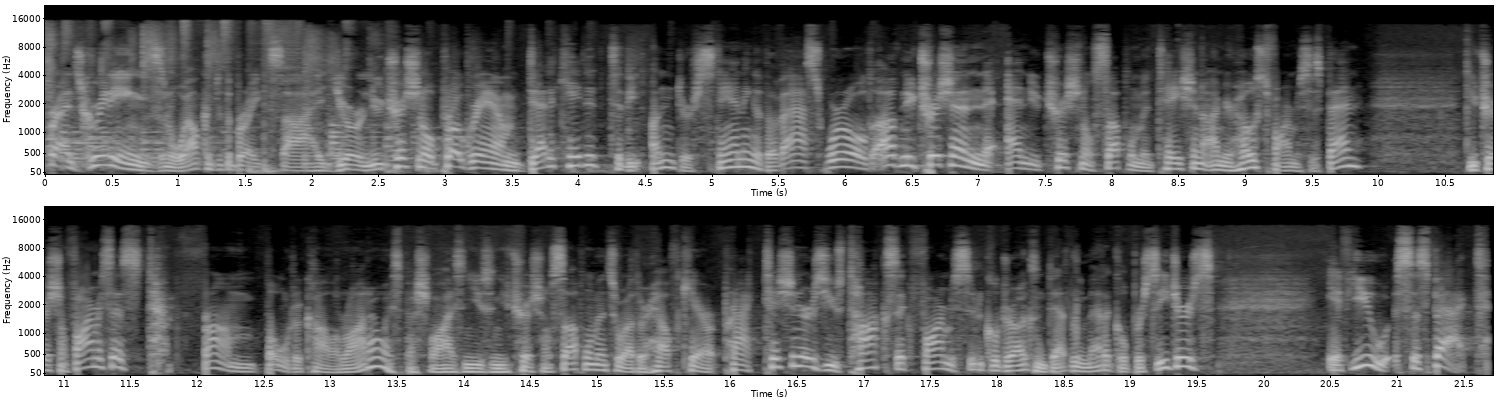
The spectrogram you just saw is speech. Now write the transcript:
morning, friends. Greetings and welcome to The Bright Side, your nutritional program dedicated to the understanding of the vast world of nutrition and nutritional supplementation. I'm your host, Pharmacist Ben, nutritional pharmacist from Boulder, Colorado. I specialize in using nutritional supplements where other healthcare practitioners use toxic pharmaceutical drugs and deadly medical procedures. If you suspect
